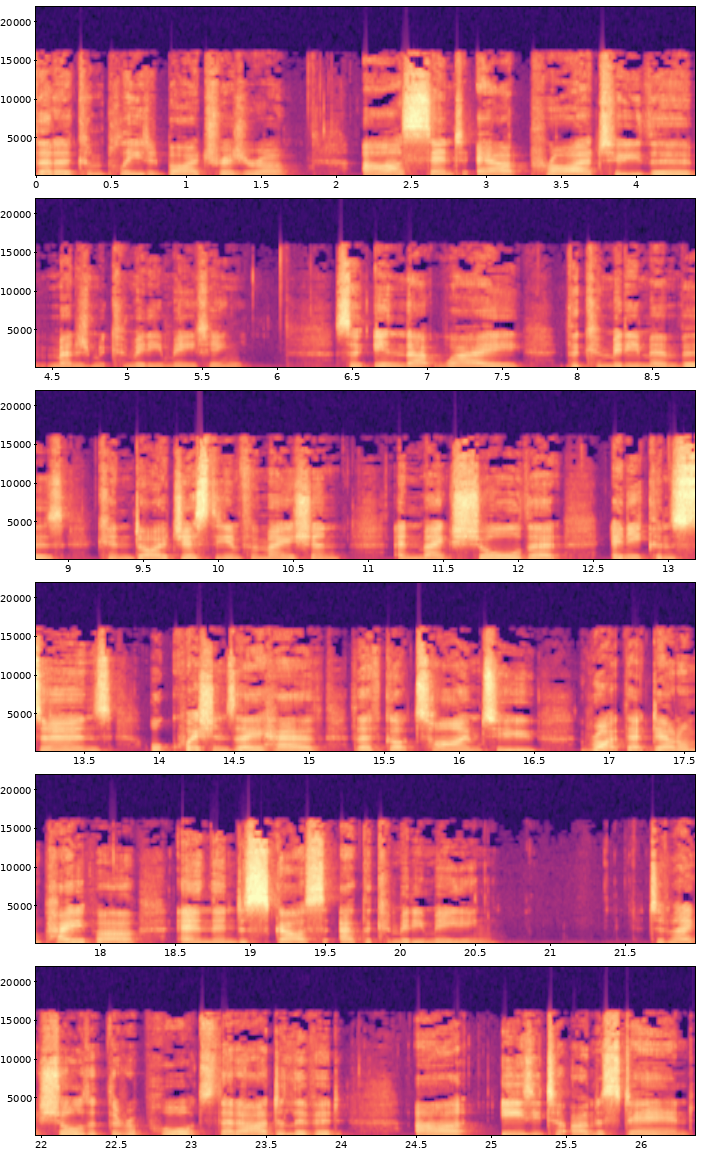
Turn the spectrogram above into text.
that are completed by a treasurer are sent out prior to the management committee meeting. So, in that way, the committee members can digest the information and make sure that any concerns or questions they have, they've got time to write that down on paper and then discuss at the committee meeting. to make sure that the reports that are delivered are easy to understand.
